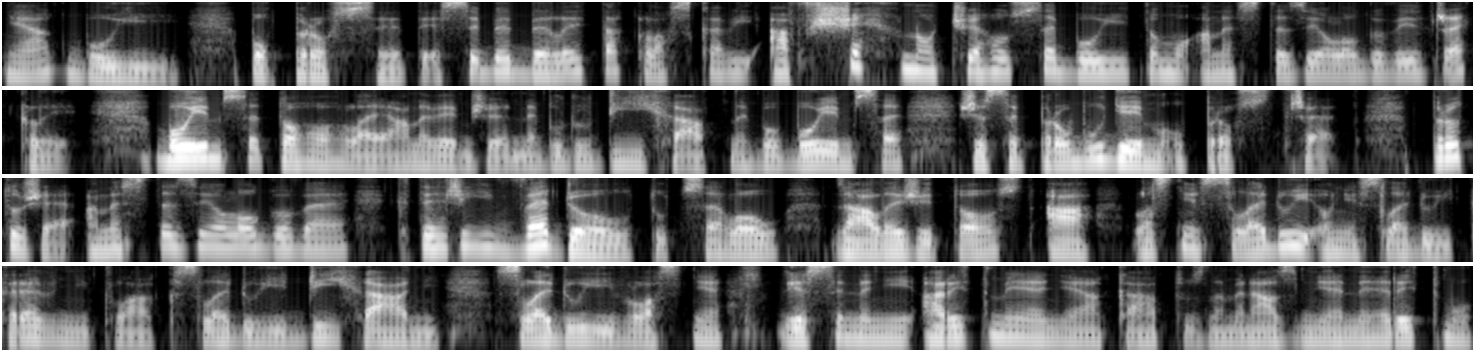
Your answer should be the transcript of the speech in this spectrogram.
nějak bojí, poprosit, jestli by byli tak laskaví a všechno, čeho se bojí, tomu anesteziologovi řekli bojím se tohohle, já nevím, že nebudu dýchat, nebo bojím se, že se probudím uprostřed. Protože anesteziologové, kteří vedou tu celou záležitost a vlastně sledují, oni sledují krevní tlak, sledují dýchání, sledují vlastně, jestli není arytmie nějaká, to znamená změny rytmu,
